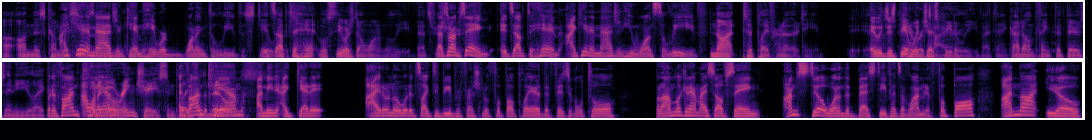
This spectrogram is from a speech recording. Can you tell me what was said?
uh, on this coming. I can't season. imagine Cam Heyward wanting to leave the Steelers. It's up to him. Well, Steelers don't want him to leave. That's for That's sure. what I'm saying. It's up to him. I can't imagine he wants to leave. Not to play for another team. It would just be it to would just be to leave. I think. I don't think that there's any like. But if I'm Cam, I want to go ring chase and play if for I'm the Cam, Bills. I mean, I get it. I don't know what it's like to be a professional football player, the physical toll, but I'm looking at myself saying, I'm still one of the best defensive linemen in football. I'm not, you know,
